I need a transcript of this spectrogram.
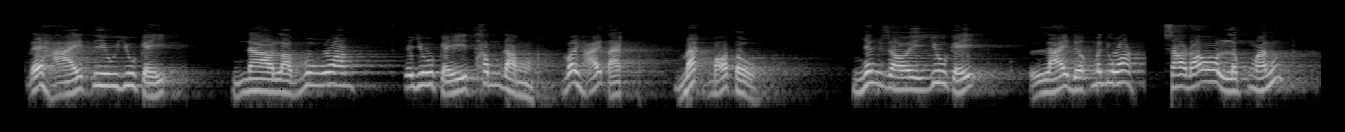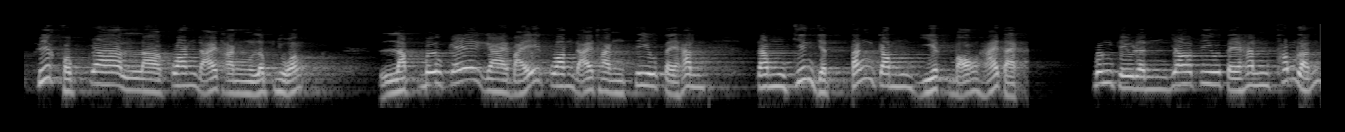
để hại tiêu du kỵ. Nào là vu oan cho du kỵ thông đồng với hải tặc bắt bỏ tù nhưng rồi du kỵ lại được minh quan sau đó lục mãnh thuyết phục cha là quan đại thần lục nhuận, lập mưu kế gài bẫy quan đại thần tiêu tề hanh trong chiến dịch tấn công diệt bọn hải tặc quân triều đình do tiêu tề hanh thống lãnh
